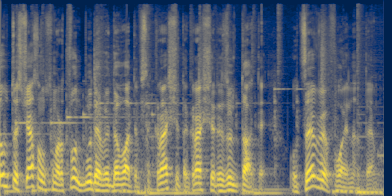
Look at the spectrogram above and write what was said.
Тобто з часом смартфон буде видавати все краще та кращі результати. Оце вже файна тема.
